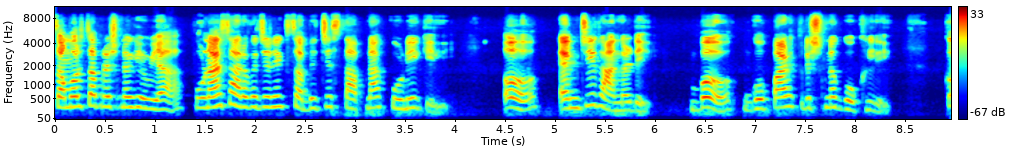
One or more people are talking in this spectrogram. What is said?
समोरचा प्रश्न घेऊया. पुणा सार्वजनिक सभेची स्थापना कोणी केली? अ. एम. जी. रानडे. ब. गोपाळ कृष्ण गोखले. क.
